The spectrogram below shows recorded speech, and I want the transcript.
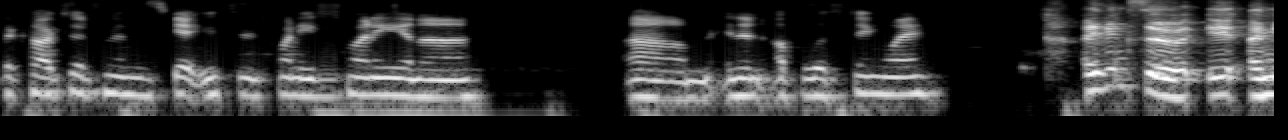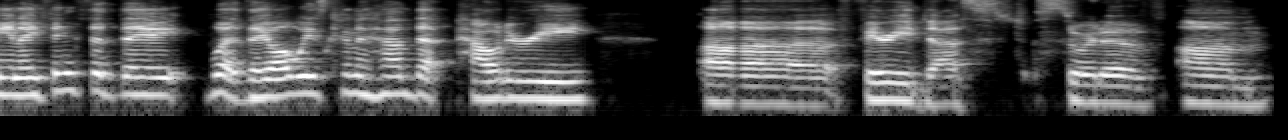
the Cocteau Twins get you through 2020 in a um, in an uplifting way? I think so. It, I mean, I think that they what they always kind of have that powdery uh, fairy dust sort of. Um,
